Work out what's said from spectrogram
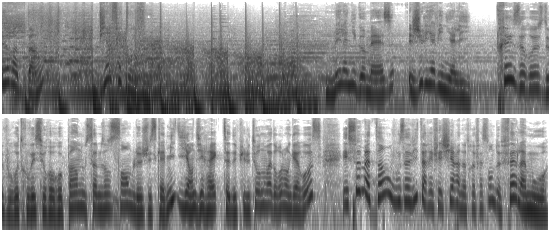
Europe 1, bien fait pour vous. Mélanie Gomez, Julia Vignali. Très heureuse de vous retrouver sur Europe 1. Nous sommes ensemble jusqu'à midi en direct depuis le tournoi de Roland Garros. Et ce matin, on vous invite à réfléchir à notre façon de faire l'amour.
